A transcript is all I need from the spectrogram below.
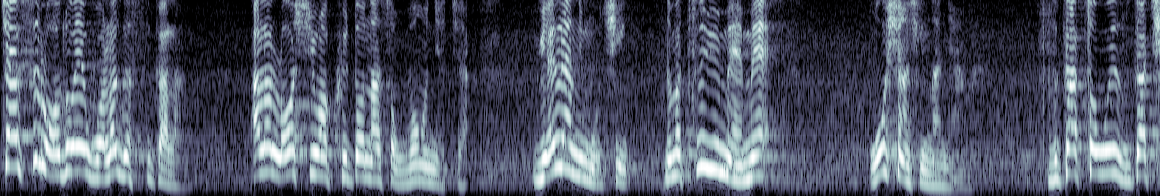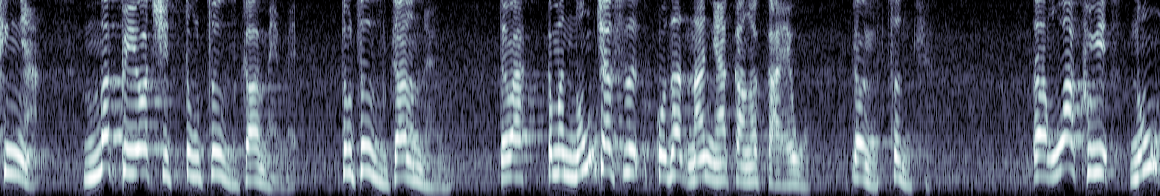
假使老大还活辣搿世界上，阿拉老希望看到那重逢的日脚，原谅你母亲。那么至于妹妹，我相信㑚娘个，自家作为自家亲娘，没必要去夺走自家的妹妹，夺走自家个囡恩，对伐？那么侬假使觉着㑚娘讲的假闲话，要有证据，对？我也可以，侬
